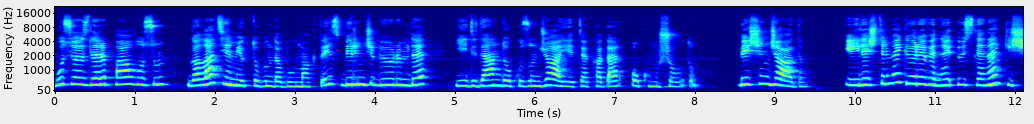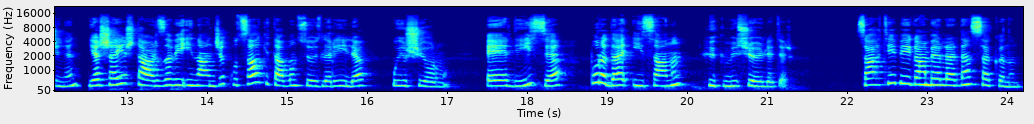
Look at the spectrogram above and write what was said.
Bu sözleri Pavlus'un Galatya mektubunda bulmaktayız. Birinci bölümde 7'den 9. ayete kadar okumuş oldum. 5. adım İyileştirme görevini üstlenen kişinin yaşayış tarzı ve inancı kutsal kitabın sözleriyle uyuşuyor mu? Eğer değilse burada İsa'nın hükmü şöyledir. Sahte peygamberlerden sakının.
